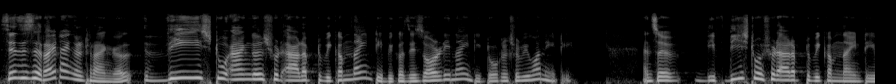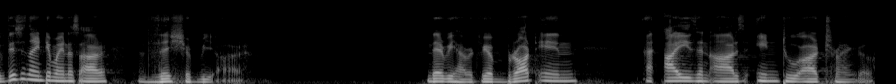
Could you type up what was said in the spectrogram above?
Since this is a right angle triangle, these two angles should add up to become 90 because this is already 90, total should be 180. And so if, if these two should add up to become 90, if this is 90 minus r, this should be r. There we have it. We have brought in uh, i's and r's into our triangle.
